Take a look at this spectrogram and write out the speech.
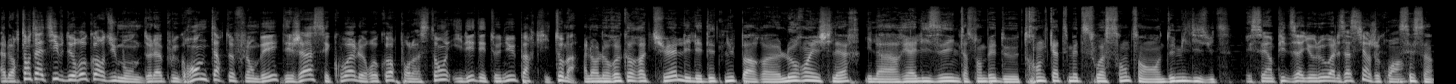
Alors, tentative de record du monde de la plus grande tarte flambée. Déjà, c'est quoi le record pour l'instant? Il est détenu par qui? Thomas. Alors le record actuel, il est détenu par euh, Laurent Eichler. Il a réalisé une tarte flambée de 34 mètres 60 en 2018. Et c'est un pizzaiolo alsacien, je crois. hein. C'est ça.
